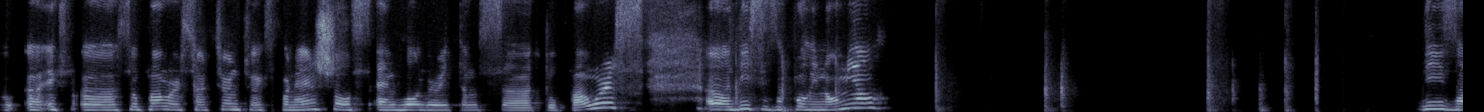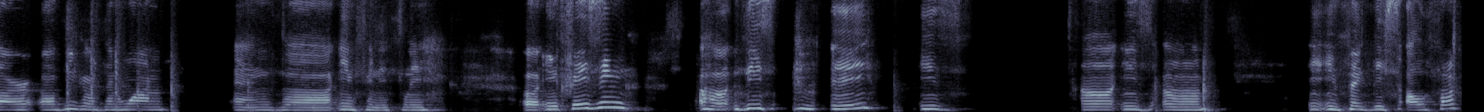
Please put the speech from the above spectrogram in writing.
So, uh, so powers are turned to exponentials and logarithms to powers. this is a polynomial. These are bigger than one and infinitely increasing. this A is uh, is uh, in fact this alpha.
